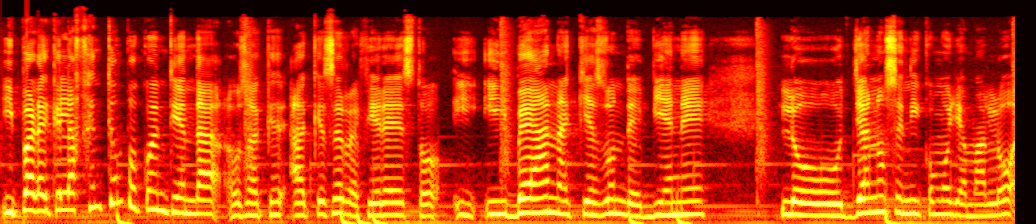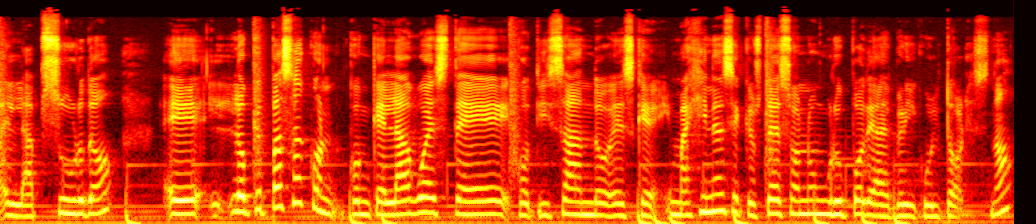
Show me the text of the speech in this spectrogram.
y para que la gente un poco entienda o sea que, a qué se refiere esto y, y vean aquí es donde viene lo, ya no sé ni cómo llamarlo, el absurdo. Eh, lo que pasa con, que el agua esté cotizando es que imagínense que ustedes son un grupo de agricultores, ¿no?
